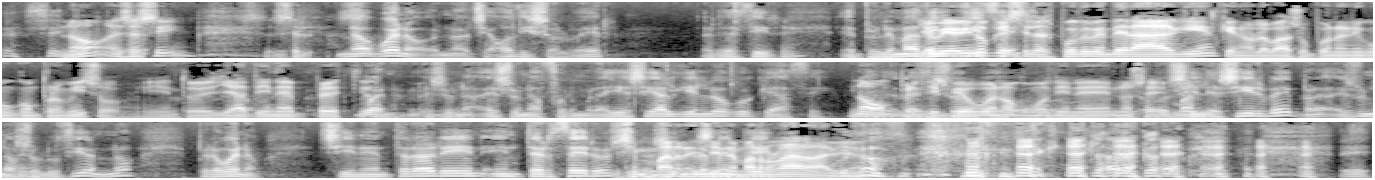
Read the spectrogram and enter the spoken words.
¿No? ¿Es así? No, bueno, no, o disolver. Es decir, el problema Yo había oído que se las puede vender a alguien que no le va a suponer ningún compromiso y entonces ya tiene precio. Bueno, es una, es una fórmula. ¿Y ese alguien luego qué hace? No, en principio, bueno, como tiene, no sé. si le sirve, es una solución, ¿no? Pero bueno, sin entrar en, terceros. Sin, mar, sin a nadie. claro, claro. Eh,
